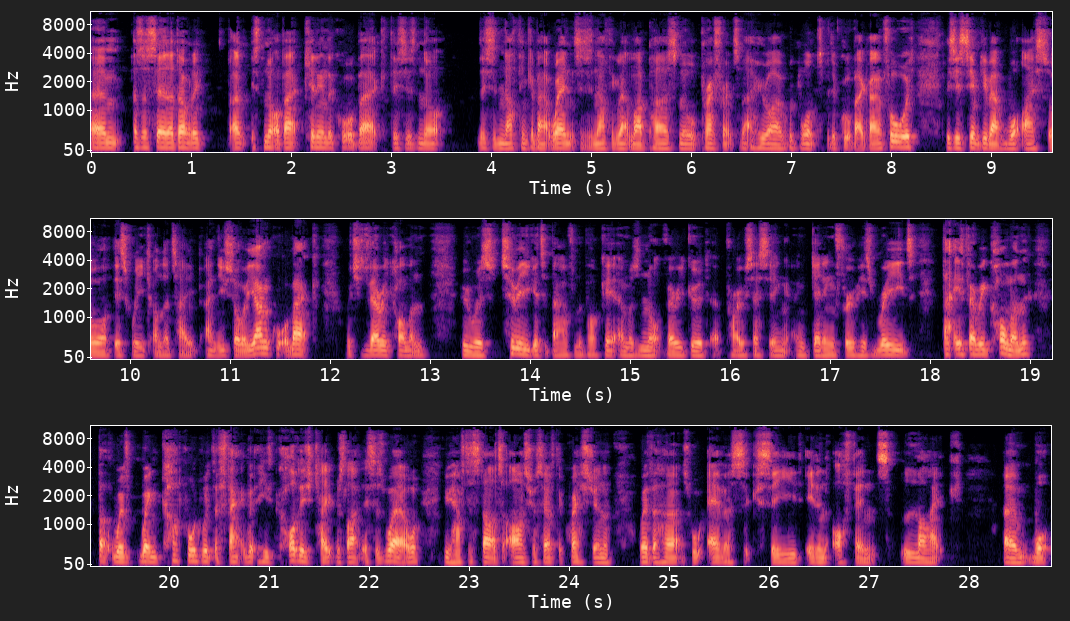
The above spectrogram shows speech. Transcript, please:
Um, as I said, I don't really, uh, it's not about killing the quarterback. This is not this is nothing about Wentz. This is nothing about my personal preference about who I would want to be the quarterback going forward. This is simply about what I saw this week on the tape. And you saw a young quarterback, which is very common, who was too eager to bounce from the pocket and was not very good at processing and getting through his reads. That is very common, but with when coupled with the fact that his college tape was like this as well, you have to start to ask yourself the question whether Hurts will ever succeed in an offense like um, what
